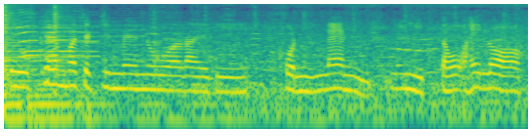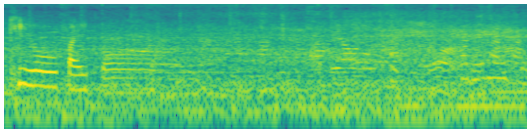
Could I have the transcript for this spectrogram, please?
คิวเข้มว่าจะกินเมนูอะไรดี คนแน่นไม่มีโต๊ะให้รอคิวไปก่อน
